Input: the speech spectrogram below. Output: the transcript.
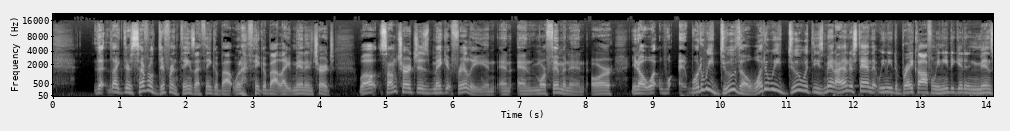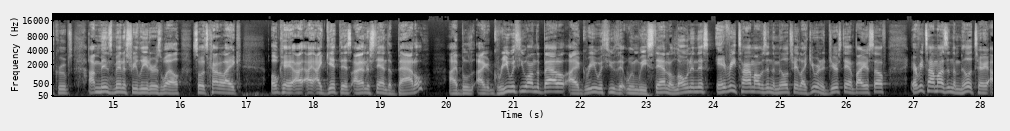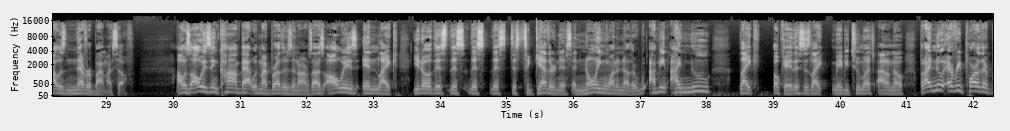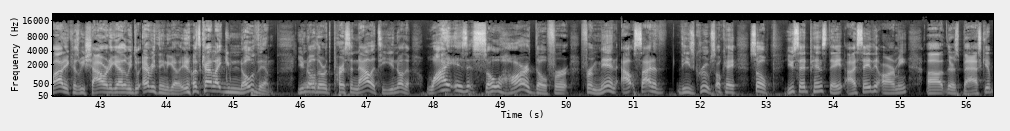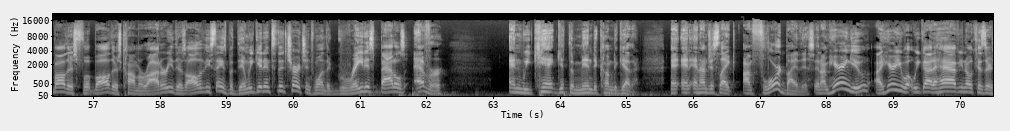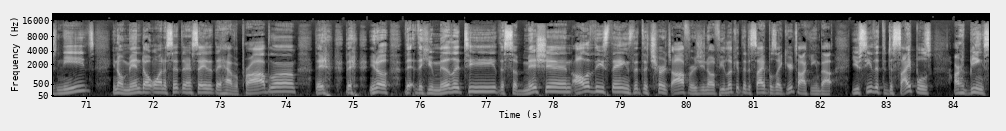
Like there's several different things I think about when I think about like men in church. Well, some churches make it frilly and and and more feminine, or you know what, what what do we do though? What do we do with these men? I understand that we need to break off and we need to get in men's groups. I'm men's ministry leader as well, so it's kind of like okay, I, I get this. I understand the battle. I, I agree with you on the battle. I agree with you that when we stand alone in this, every time I was in the military, like you were in a deer stand by yourself, every time I was in the military, I was never by myself. I was always in combat with my brothers in arms. I was always in like, you know, this this this this this togetherness and knowing one another. I mean, I knew like okay, this is like maybe too much. I don't know. But I knew every part of their body because we shower together, we do everything together. You know, it's kind of like you know them. You right. know their personality, you know them. Why is it so hard though for for men outside of these groups? Okay, so you said Penn State, I say the Army. Uh, there's basketball, there's football, there's camaraderie, there's all of these things. But then we get into the church, into one of the greatest battles ever, and we can't get the men to come together. And, and, and I'm just like, I'm floored by this. And I'm hearing you. I hear you what we got to have, you know, because there's needs. You know, men don't want to sit there and say that they have a problem. They, they you know, the, the humility, the submission, all of these things that the church offers. You know, if you look at the disciples like you're talking about, you see that the disciples are being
